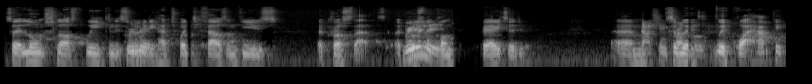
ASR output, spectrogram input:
So it launched last week, and it's Brilliant. already had twenty thousand views across that across really? the content created. Um, That's incredible. So we're, we're quite happy.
